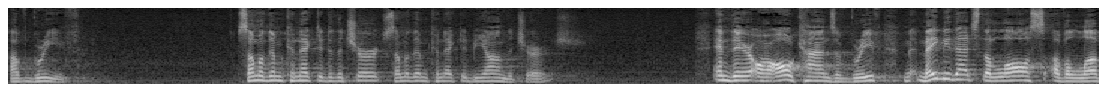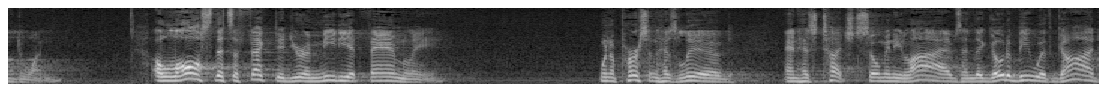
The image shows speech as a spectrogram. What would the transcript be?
of grief. Some of them connected to the church, some of them connected beyond the church. And there are all kinds of grief. Maybe that's the loss of a loved one, a loss that's affected your immediate family. When a person has lived and has touched so many lives and they go to be with God,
